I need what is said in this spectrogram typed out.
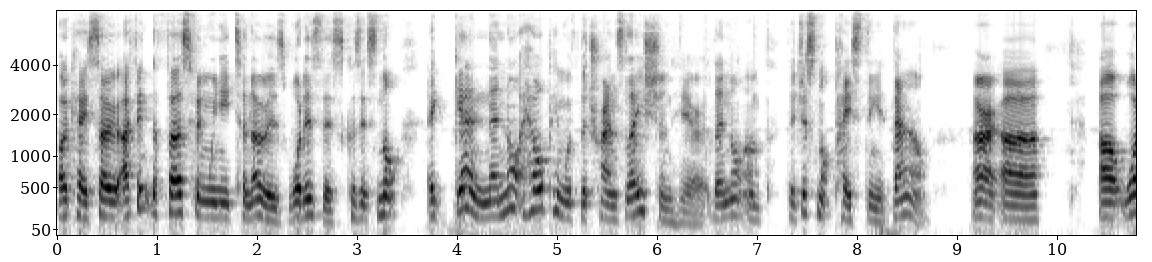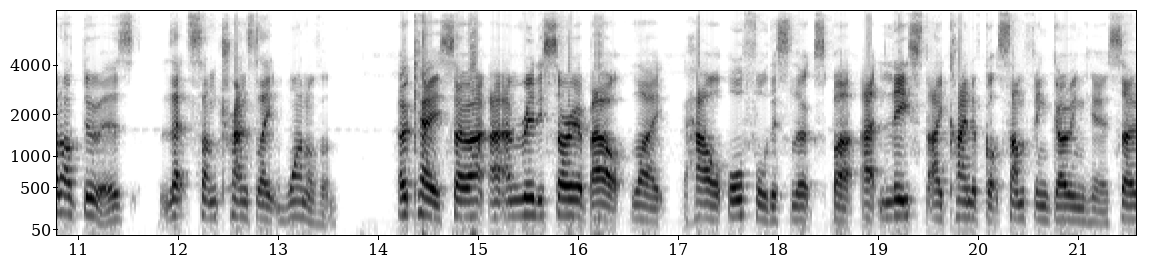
okay, so I think the first thing we need to know is what is this? Because it's not again, they're not helping with the translation here. They're not um, they're just not pasting it down. All right. Uh, uh, what I'll do is let's um translate one of them. Okay, so I, am really sorry about like how awful this looks, but at least I kind of got something going here. So,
